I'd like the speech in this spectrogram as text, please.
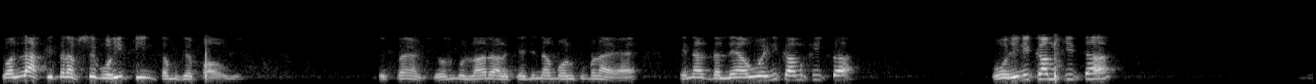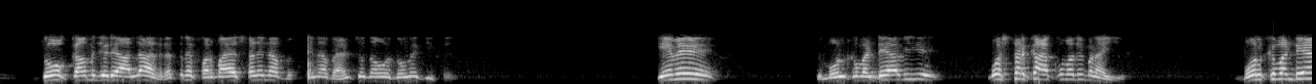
تو اللہ کی طرف سے وہی تین تمغے پاؤ گے۔ ملا رل کے جنہ ملک بنایا ہے انہیں دلیا وہی نہیں کام کیتا۔ وہی نہیں کام کیتا۔ دو کام جڑے آلہ حضرت نے فرمایا سن انہیں بہن چودہ وہ دونوں کیتے کیویں؟ کہ ملک ونڈیا بھی ہے، مشترکہ حکومت بھی بنائی ہے۔ ملک ونڈیا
